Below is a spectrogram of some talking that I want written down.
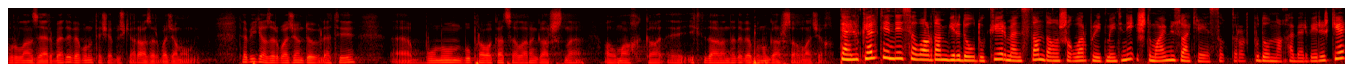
vurulan zərbədir və bunun təşəbbüskarı Azərbaycan olmayıb. Təbii ki, Azərbaycan dövləti bunun bu provokasiyaların qarşısını almaq iqtidarındadır və bunun qarşısı alınacaq. Təhlükəli tendensiyalardan biri də odur ki, Ermənistan danışıqlar predmetini ictimai müzakirəyə sığdırır. Bu da ondan xəbər verir ki,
